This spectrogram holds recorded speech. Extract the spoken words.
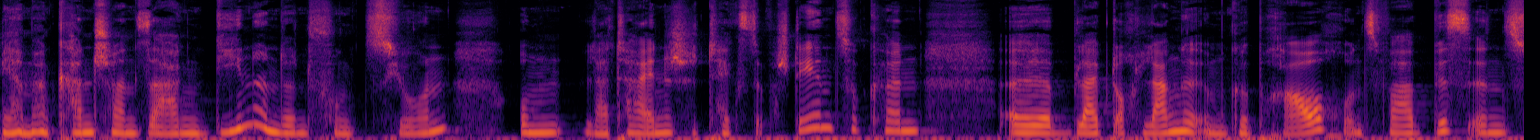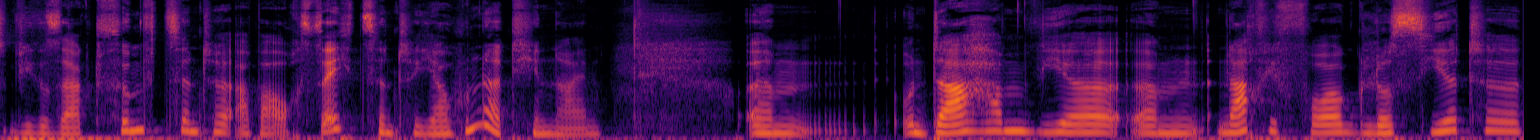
ja, man kann schon sagen, dienenden Funktion, um lateinische Texte verstehen zu können, äh, bleibt auch lange im Gebrauch und zwar bis ins, wie gesagt, 15., aber auch 16. Jahrhundert hinein. Ähm, und da haben wir ähm, nach wie vor glossierte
